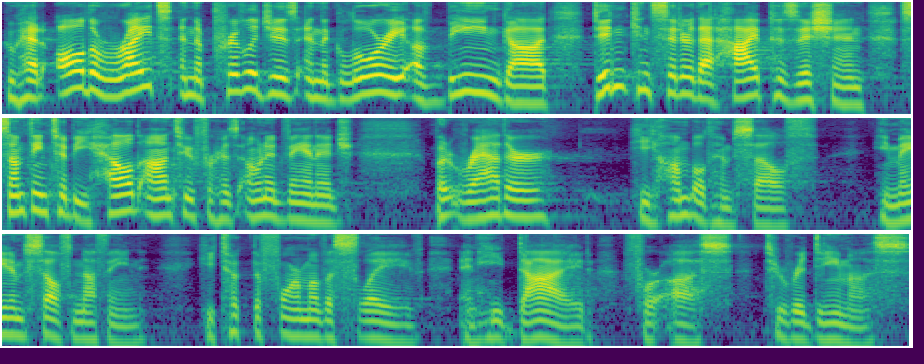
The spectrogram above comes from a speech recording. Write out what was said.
who had all the rights and the privileges and the glory of being God, didn't consider that high position something to be held onto for his own advantage, but rather he humbled himself. He made himself nothing. He took the form of a slave and he died for us to redeem us.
